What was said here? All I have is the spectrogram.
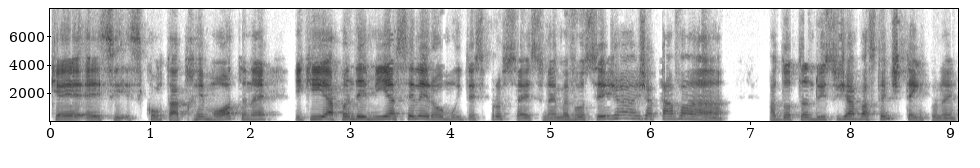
que é esse, esse contato remoto, né? E que a pandemia acelerou muito esse processo, né? Mas você já já estava adotando isso já há bastante tempo, né?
